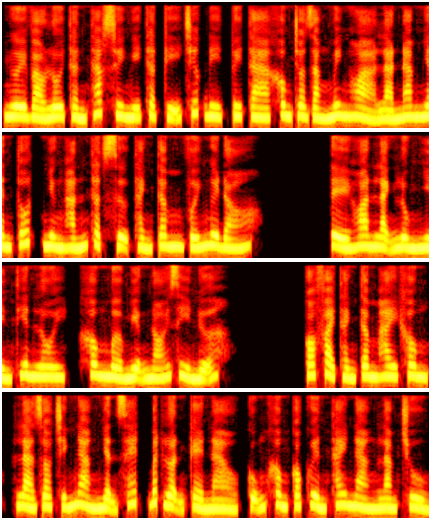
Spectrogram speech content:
Ngươi vào lôi thần tháp suy nghĩ thật kỹ trước đi, tuy ta không cho rằng Minh Hỏa là nam nhân tốt nhưng hắn thật sự thành tâm với ngươi đó. Tề hoan lạnh lùng nhìn thiên lôi, không mở miệng nói gì nữa. Có phải thành tâm hay không, là do chính nàng nhận xét bất luận kẻ nào cũng không có quyền thay nàng làm chủ.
